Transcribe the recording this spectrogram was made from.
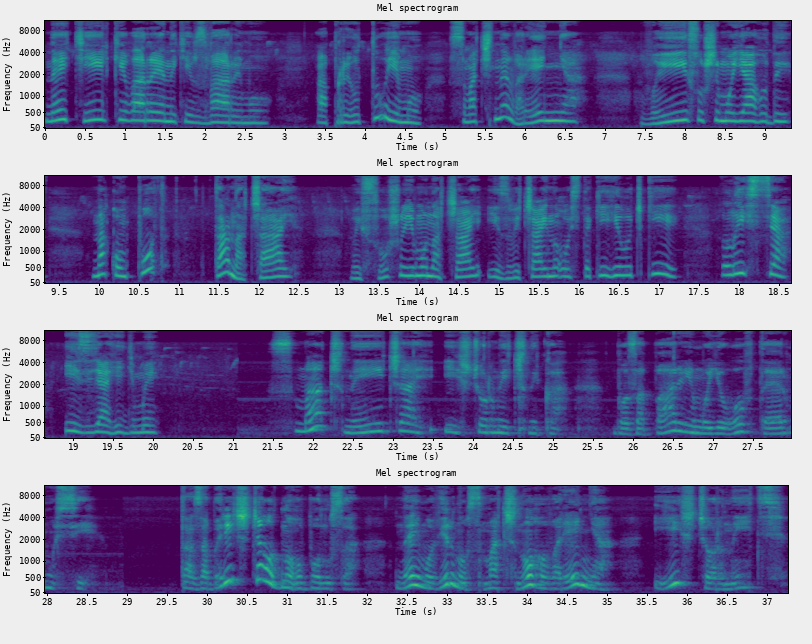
не тільки вареників зваримо, а приготуємо смачне варення, висушимо ягоди на компот та на чай. Висушуємо на чай і, звичайно, ось такі гілочки, листя із ягідьми. Смачний чай із чорничника, бо запарюємо його в термосі. Та заберіть ще одного бонуса неймовірно смачного варення із чорниць.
